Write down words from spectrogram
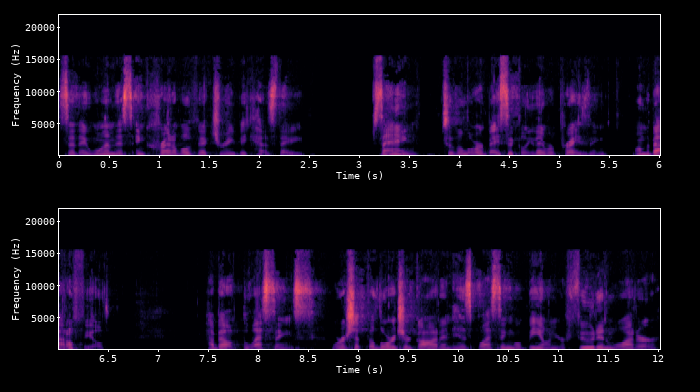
So they won this incredible victory because they sang to the Lord, basically. They were praising on the battlefield. How about blessings? Worship the Lord your God, and his blessing will be on your food and water,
